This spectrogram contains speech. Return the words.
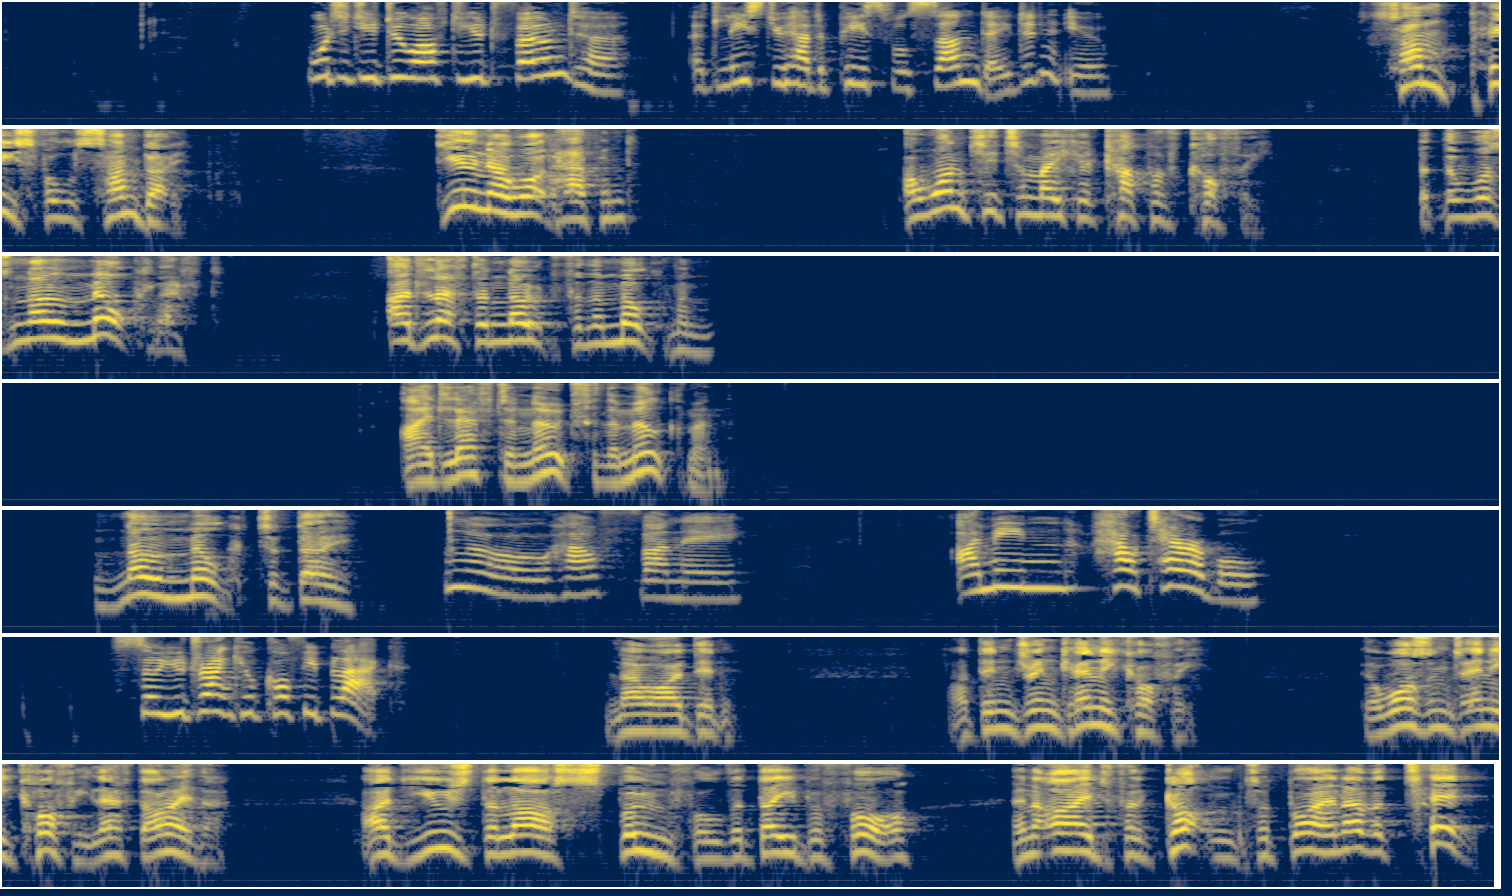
What did you do after you'd phoned her? At least you had a peaceful Sunday, didn't you? Some peaceful Sunday. Do you know what happened? I wanted to make a cup of coffee, but there was no milk left. I'd left a note for the milkman. I'd left a note for the milkman. No milk today. Oh, how funny. I mean, how terrible. So you drank your coffee black? No, I didn't. I didn't drink any coffee. There wasn't any coffee left either. I'd used the last spoonful the day before, and I'd forgotten to buy another tin.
